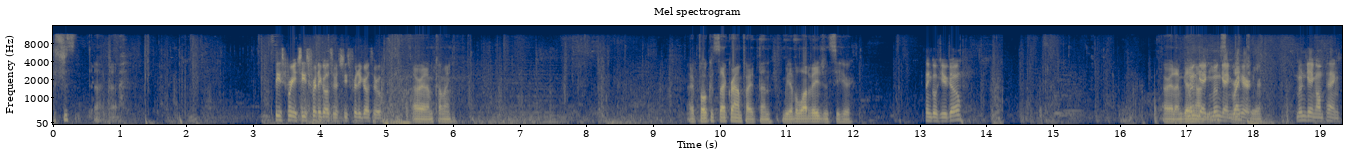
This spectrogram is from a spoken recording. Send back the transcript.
It's just. Uh, He's free. He's free to go through. He's free to go through. Alright, I'm coming. Alright, focus that ground fight then. We have a lot of agency here. Single Hugo. Alright, I'm getting Moon on gang, moon gang, right flank here. Moon Gang on ping.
